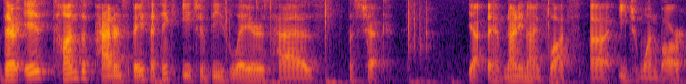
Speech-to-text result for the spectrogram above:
There is tons of pattern space. I think each of these layers has, let's check, yeah, they have 99 slots, uh, each one bar.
